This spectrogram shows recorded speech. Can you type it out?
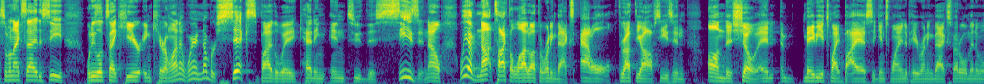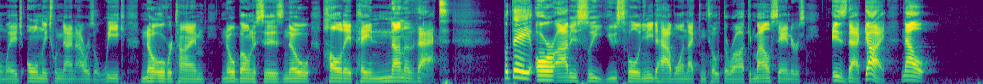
someone I'm excited to see what he looks like here in Carolina. Wearing number six, by the way, heading into this season. Now, we have not talked a lot about the running backs at all throughout the offseason on this show. And maybe it's my bias against wanting to pay running backs federal minimum wage only 29 hours a week, no overtime, no bonuses, no holiday pay, none of that but they are obviously useful, and you need to have one that can tote the rock. And Miles Sanders is that guy. Now,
